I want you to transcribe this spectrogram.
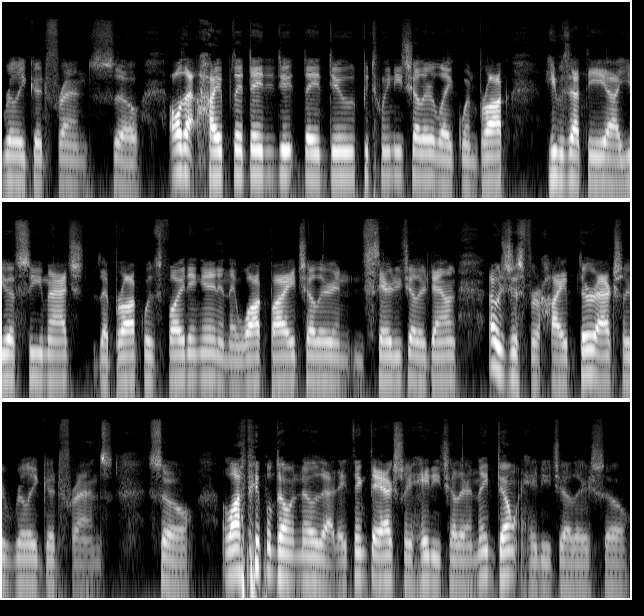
really good friends. So all that hype that they do they do between each other, like when Brock he was at the uh, UFC match that Brock was fighting in, and they walked by each other and, stared each other down. That was just for hype. They're actually really good friends. So a lot of people don't know that. They think they actually hate each other, and they don't hate each other. So.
